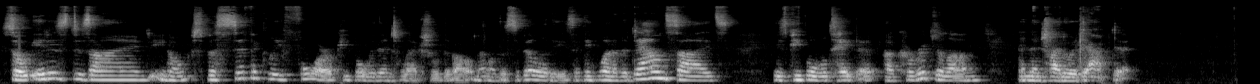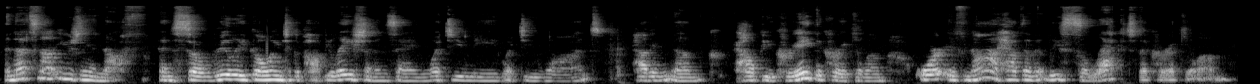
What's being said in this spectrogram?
So it is designed, you know, specifically for people with intellectual developmental disabilities. I think one of the downsides is people will take a, a curriculum and then try to adapt it. And that's not usually enough. And so, really going to the population and saying, what do you need? What do you want? Having them help you create the curriculum, or if not, have them at least select the curriculum.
